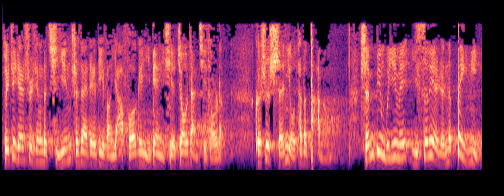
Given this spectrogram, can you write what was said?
所以这件事情的起因是在这个地方亚佛跟以便以谢交战起头的。可是神有他的大能，神并不因为以色列人的悖逆，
